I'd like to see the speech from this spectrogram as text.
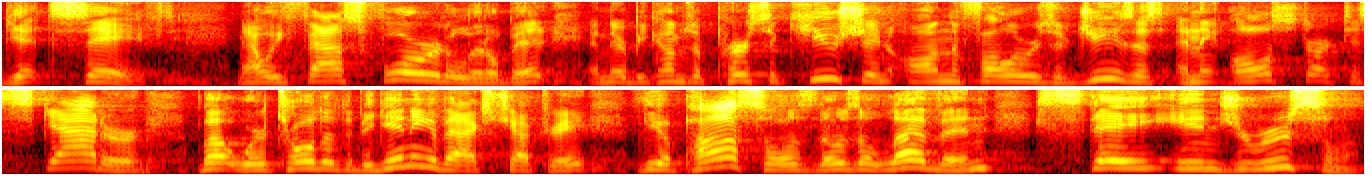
get saved. Now we fast forward a little bit, and there becomes a persecution on the followers of Jesus, and they all start to scatter. But we're told at the beginning of Acts chapter 8, the apostles, those 11, stay in Jerusalem.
